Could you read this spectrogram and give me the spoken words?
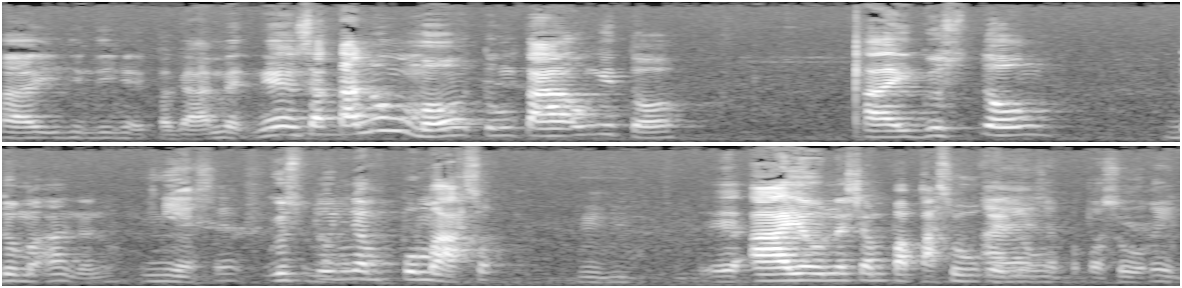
ay hindi niya ipagamit. Ngayon, sa tanong mo, itong taong ito ay gustong dumaan. Ano? Yes, sir. Gusto niyang pumasok. Mhm. Eh, ayaw na siyang papasukin. Ayaw no? siya papasukin.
